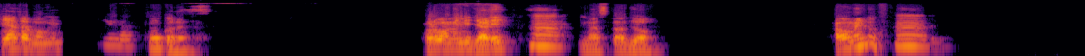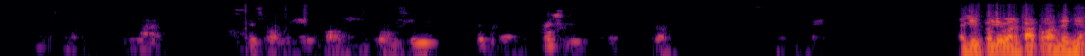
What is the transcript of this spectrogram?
ક્યાં તાર મમ્મી? શું કરે? પડવા માંડી જાડી? મસ્ત જો. ખાવા માંડ્યું? હજી થોડી વાર કાપવા દઈએ.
